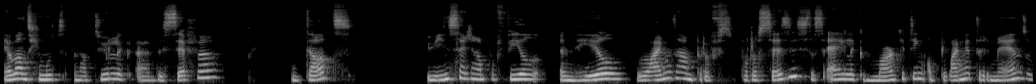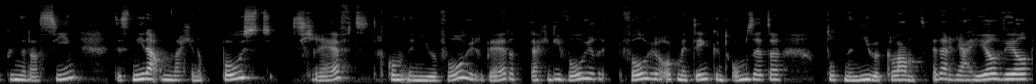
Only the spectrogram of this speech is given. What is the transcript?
want je moet natuurlijk uh, beseffen dat je Instagram-profiel een heel langzaam proces is. Dat is eigenlijk marketing op lange termijn, zo kun je dat zien. Het is niet dat omdat je een post schrijft, er komt een nieuwe volger bij, dat, dat je die volger, volger ook meteen kunt omzetten tot een nieuwe klant. Daar gaat heel veel,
